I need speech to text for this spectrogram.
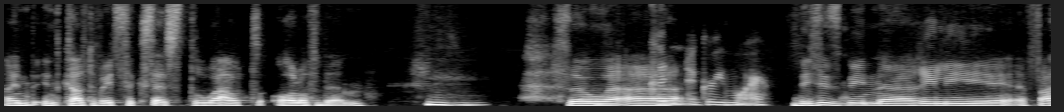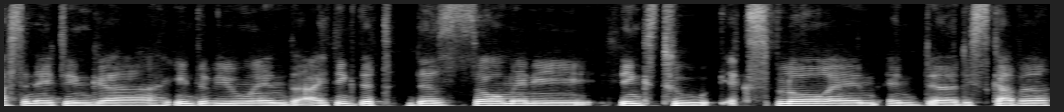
and, and cultivate success throughout all of them mm-hmm. So uh, couldn't agree more. This has been a really a fascinating uh, interview, and I think that there's so many things to explore and and uh, discover,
